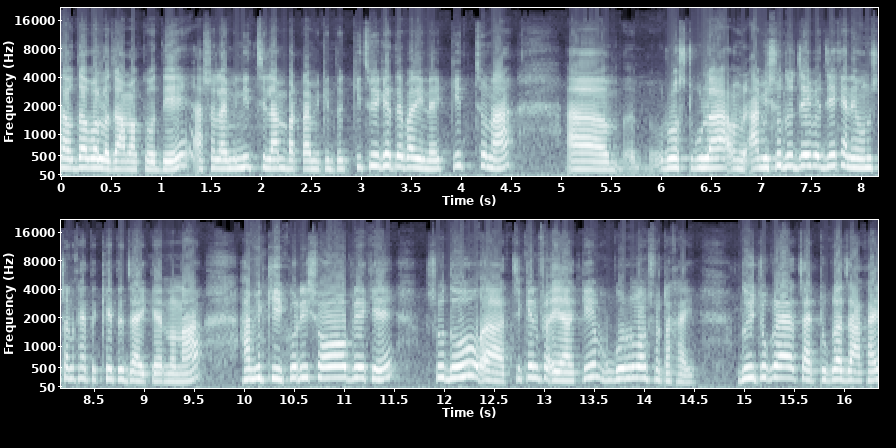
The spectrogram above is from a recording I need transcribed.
সাউদা বলল যে আমাকেও দে। আসলে আমি নিচ্ছিলাম বাট আমি কিন্তু কিছুই খেতে পারি না কিচ্ছু না। রোস্টগুলা, আমি শুধু যে, যেখানে অনুষ্ঠান খেতে খেতে যাই কেন না, আমি কি করি সব রেখে শুধু চিকেন ফ্রাই আর কি, গরুর মাংসটা খাই। দুই টুকরা, চার টুকরা যা খাই,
